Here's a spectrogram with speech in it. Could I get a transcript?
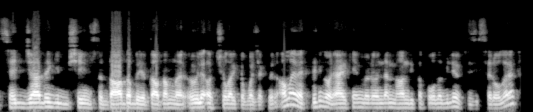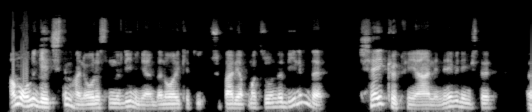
seccade gibi bir şeyin üstünde dağda bayırda adamlar öyle açıyorlar ki bacakları. Ama evet dediğim gibi erkeğin böyle önden bir handikapı olabiliyor fiziksel olarak. Ama onu geçtim hani orasında değilim yani ben o hareketi süper yapmak zorunda değilim de şey kötü yani ne bileyim işte e,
